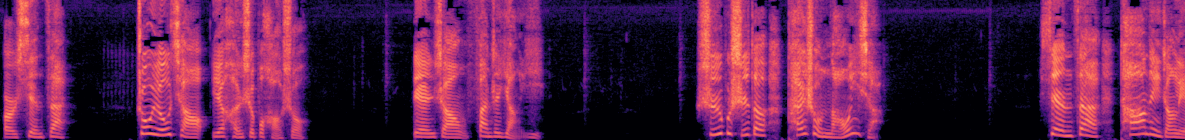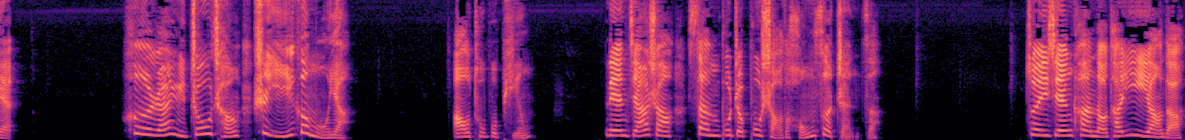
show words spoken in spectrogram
而现在，周有巧也很是不好受，脸上泛着痒意，时不时的抬手挠一下。现在他那张脸，赫然与周成是一个模样。凹凸不平，脸颊上散布着不少的红色疹子。最先看到他异样的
